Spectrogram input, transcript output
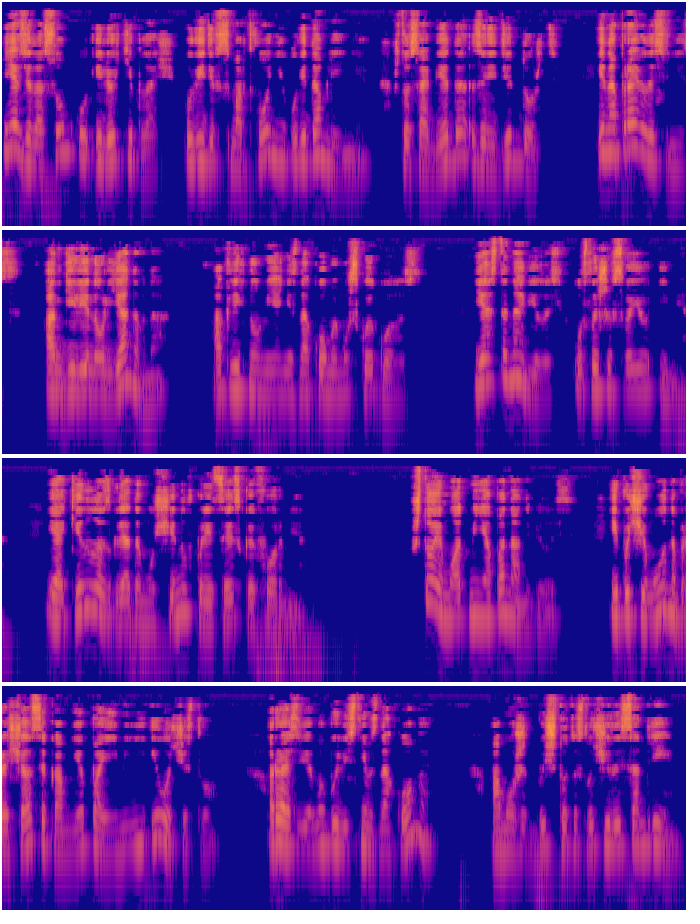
Я взяла сумку и легкий плащ, увидев в смартфоне уведомление, что с обеда зарядит дождь, и направилась вниз. «Ангелина Ульяновна?» – окликнул меня незнакомый мужской голос. Я остановилась, услышав свое имя, и окинула взглядом мужчину в полицейской форме. Что ему от меня понадобилось? И почему он обращался ко мне по имени и отчеству? Разве мы были с ним знакомы? А может быть, что-то случилось с Андреем?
